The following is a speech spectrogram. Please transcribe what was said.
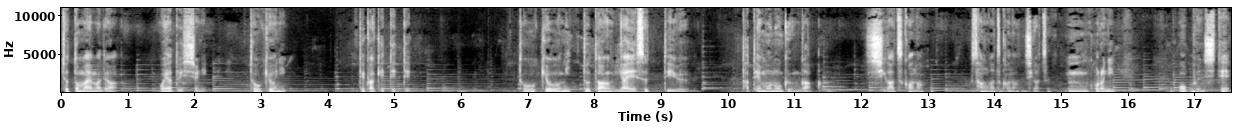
ちょっと前までは親と一緒に東京に出かけてて東京ミッドタウン八重洲っていう建物群が4月かな ?3 月かな ?4 月？うん頃にオープンして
